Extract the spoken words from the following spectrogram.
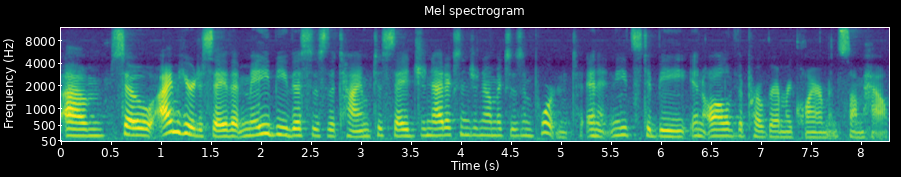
Um, so I'm here to say that maybe this is the time to say genetics and genomics is important and it needs to be in all of the program requirements somehow.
